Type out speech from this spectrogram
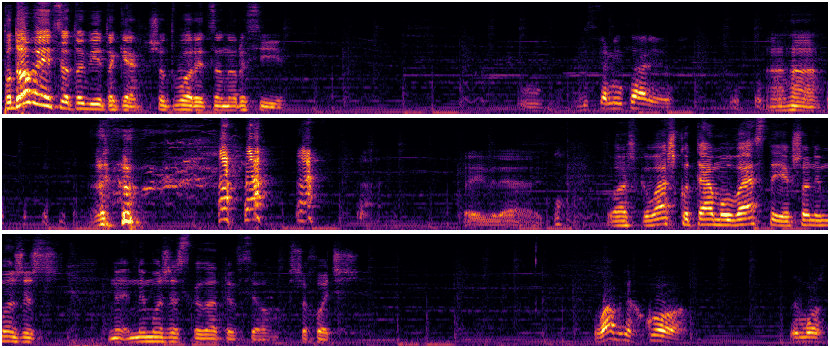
Подобається тобі таке, що твориться на Росії? Без комментариев. Ага. Ой, блядь. Важко, важко тему вести, якщо не можеш. Не, не можеш сказати всього, що хочеш. Вам легко. Вы можете.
